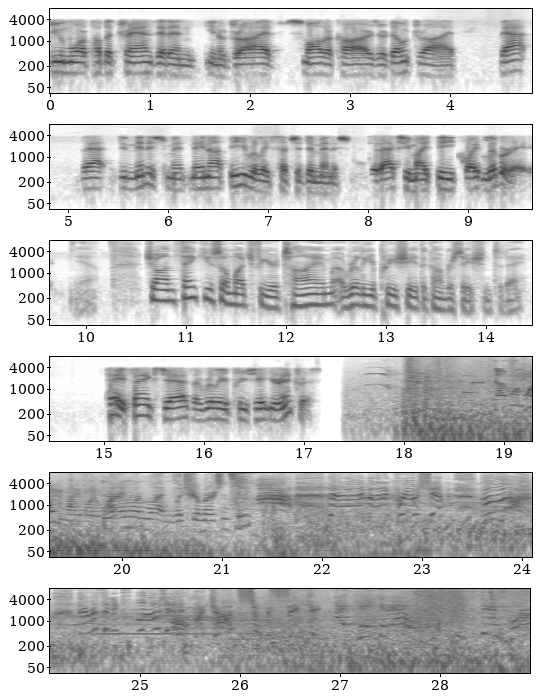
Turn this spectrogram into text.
do more public transit and you know drive smaller cars or don't drive that that diminishment may not be really such a diminishment it actually might be quite liberating Yeah. John, thank you so much for your time. I really appreciate the conversation today. Hey thanks Jas i really appreciate your interest 911. 911. 911. what's your emergency? I'm on a cruise ship. Ah, there was an explosion. Oh my God, the ship is sinking. I can't get out. There's water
